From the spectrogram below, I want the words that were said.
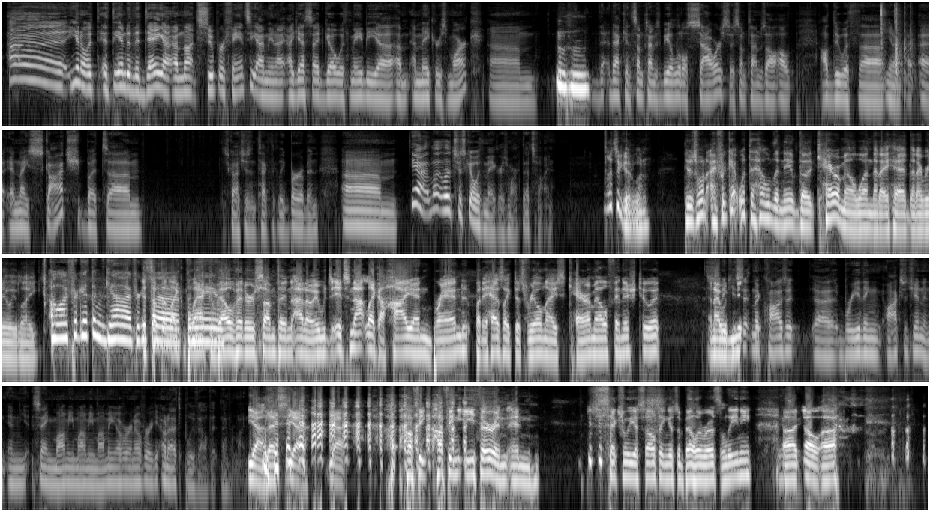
Uh, you know, at, at the end of the day, I, I'm not super fancy. I mean, I, I guess I'd go with maybe a, a, a Maker's Mark. Um, hmm th- that can sometimes be a little sour, so sometimes I'll I'll, I'll do with uh, you know a, a- a nice Scotch, but um, Scotch isn't technically bourbon. Um, yeah, let, us just go with Maker's Mark. That's fine. That's a good one. There's one I forget what the hell the name the caramel one that I had that I really liked. Oh, I forget them. Yeah, I forget It's something the, like the Black name. Velvet or something. I don't know. It, it's not like a high end brand, but it has like this real nice caramel finish to it. Does And it I would you sit in the closet uh, breathing oxygen and, and saying "mommy, mommy, mommy" over and over again. Oh no, that's Blue Velvet. Never mind. Yeah, that's yeah, yeah. Huffing huffing ether and and sexually assaulting Isabella Rossellini. Yeah, Uh, right. no, uh,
